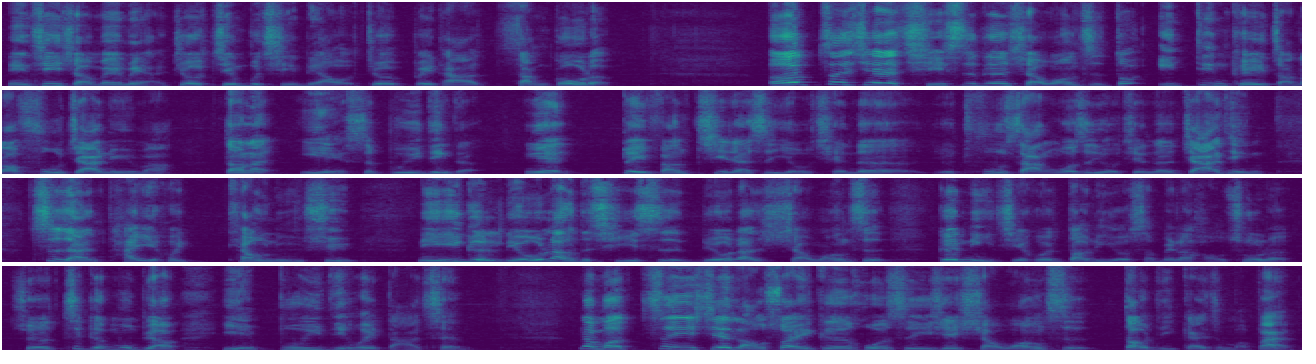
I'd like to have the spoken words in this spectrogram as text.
年轻小妹妹啊，就经不起聊，就被他上钩了。而这些的骑士跟小王子都一定可以找到富家女吗？当然也是不一定的。因为对方既然是有钱的有富商或是有钱的家庭，自然他也会挑女婿。你一个流浪的骑士、流浪的小王子跟你结婚，到底有什么样的好处呢？所以这个目标也不一定会达成。那么这一些老帅哥或是一些小王子到底该怎么办？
